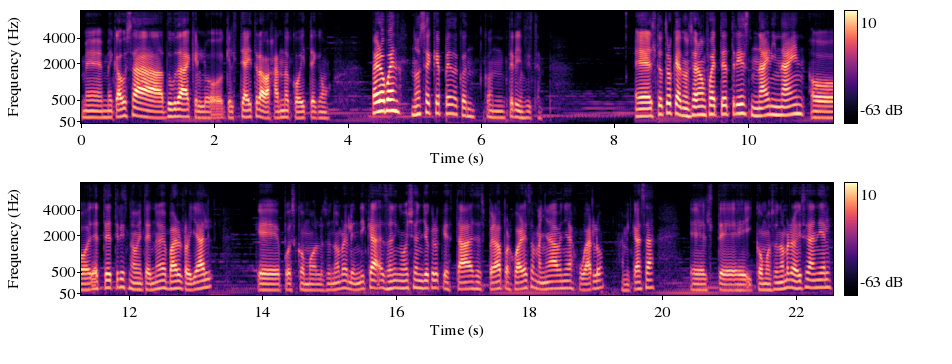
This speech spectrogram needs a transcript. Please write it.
Me, me causa duda que lo que esté ahí trabajando Koei Tecmo. Pero bueno, no sé qué pedo con, con System. Este otro que anunciaron fue Tetris 99 o Tetris 99 Battle Royale. Que pues como su nombre lo indica, Sonic Motion yo creo que está desesperado por jugar eso. Mañana va a venir a jugarlo a mi casa. Este, y como su nombre lo dice Daniel,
